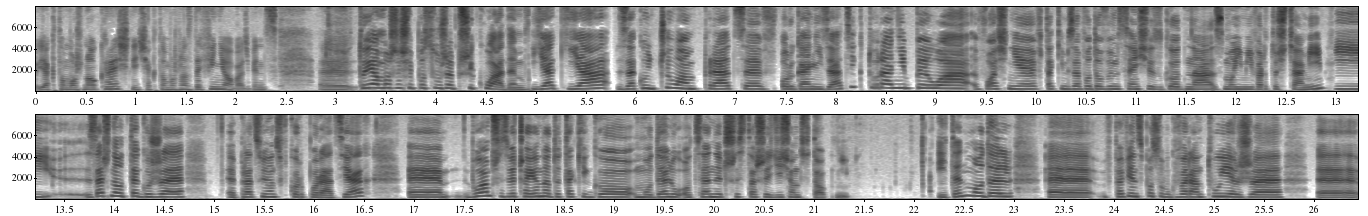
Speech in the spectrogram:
jak to można określić, jak to można zdefiniować, więc y, to ja może się posłużę przykładem. Jak ja zakończyłam pracę w organizacji, która nie była właśnie w takim zawodowym sensie zgodna z moimi wartościami. I e, zacznę od tego, że e, pracując w korporacjach, e, byłam przyzwyczajona do takiego modelu oceny 360 stopni. I ten model e, w pewien sposób gwarantuje, że. E,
